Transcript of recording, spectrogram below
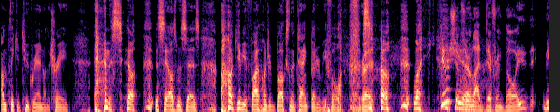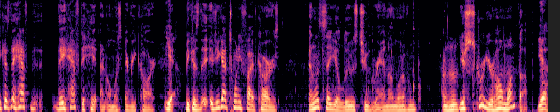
I'm thinking two grand on the trade, and the sale, the salesman says, "I'll give you five hundred bucks, and the tank better be full." Right. So, like Dealerships you know, are a lot different though, because they have to, they have to hit on almost every car. Yeah, Because if you got 25 cars, and let's say you lose two grand on one of them, Mm-hmm. you're screwed your whole month up. yeah,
